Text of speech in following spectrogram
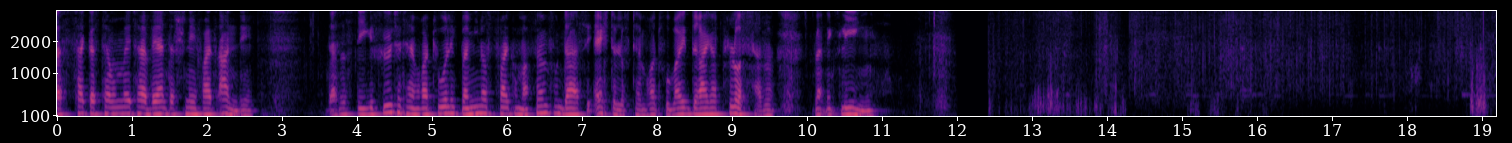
Das zeigt das Thermometer während des Schneefalls an. Die, das ist die gefühlte Temperatur, liegt bei minus 2,5 und da ist die echte Lufttemperatur bei 3 Grad plus. Also bleibt nichts liegen. you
